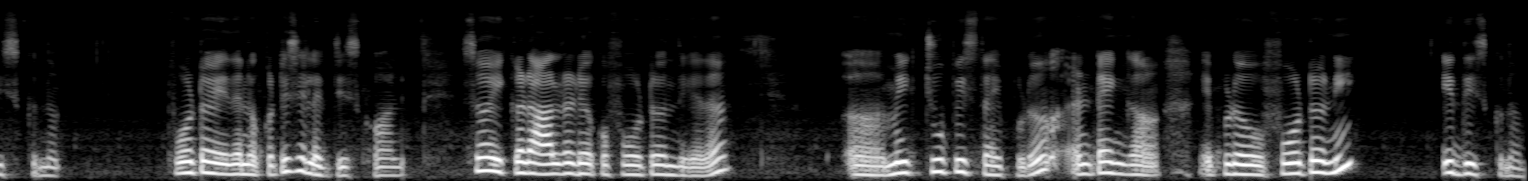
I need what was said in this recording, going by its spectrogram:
తీసుకుందాం. ఫోటో ఏదైనా ఒకటి సెలెక్ట్ చేసుకోవాలి. సో ఇక్కడ ఆల్రెడీ ఒక ఫోటో ఉంది కదా మీకు చూపిస్తా ఇప్పుడు. అంటే ఇంకా ఇప్పుడు ఫోటోని ఇది తీసుకుందాం.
